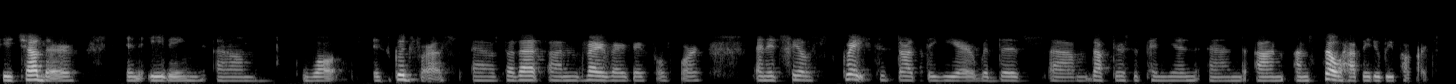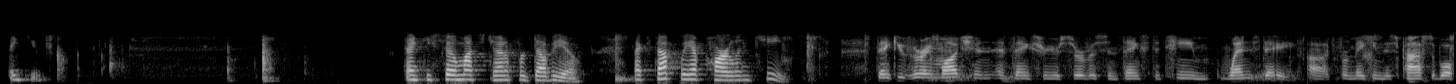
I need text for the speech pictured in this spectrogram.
each, other in eating um, what is good for us. Uh, so that I'm very, very grateful for. And it feels great to start the year with this um, doctor's opinion, and I'm, I'm so happy to be part. Thank you. Thank you so much, Jennifer W. Next up, we have Harlan G. Thank you very much, and, and thanks for your service, and thanks to Team Wednesday uh, for making this possible.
